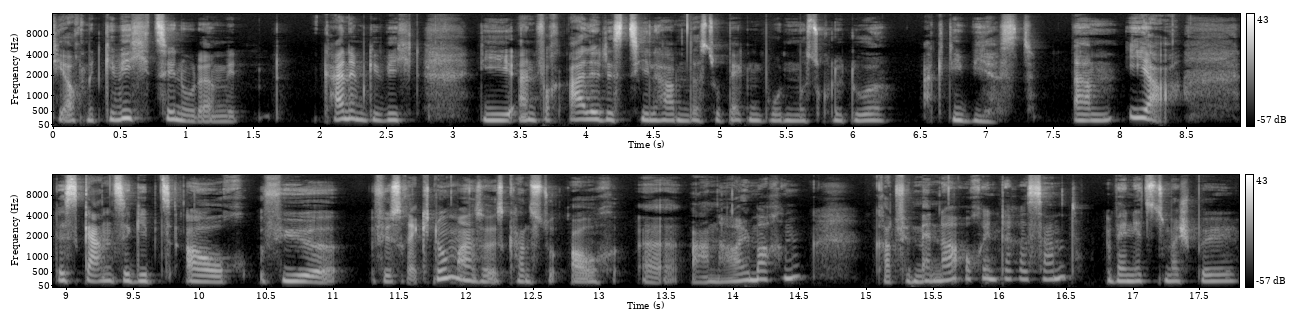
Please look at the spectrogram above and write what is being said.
die auch mit Gewicht sind oder mit keinem Gewicht, die einfach alle das Ziel haben, dass du Beckenbodenmuskulatur aktivierst. Ähm, ja, das Ganze gibt es auch für, fürs Rektum, also das kannst du auch äh, anal machen. Gerade für Männer auch interessant. Wenn jetzt zum Beispiel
